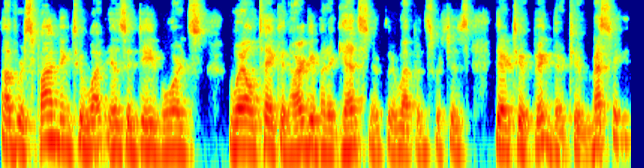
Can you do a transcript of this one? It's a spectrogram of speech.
of responding to what is indeed Ward's well taken argument against nuclear weapons, which is they're too big, they're too messy.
